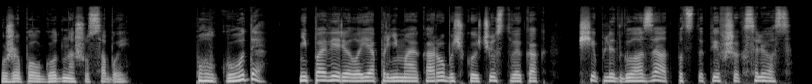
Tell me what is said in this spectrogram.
«Уже полгода ношу с собой». «Полгода?» — не поверила я, принимая коробочку и чувствуя, как щиплет глаза от подступивших слез.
